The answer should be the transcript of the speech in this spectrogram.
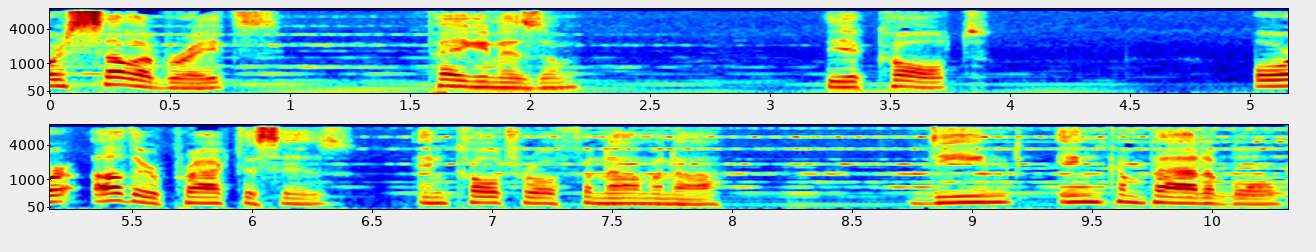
or celebrates paganism, the occult, or other practices and cultural phenomena deemed incompatible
